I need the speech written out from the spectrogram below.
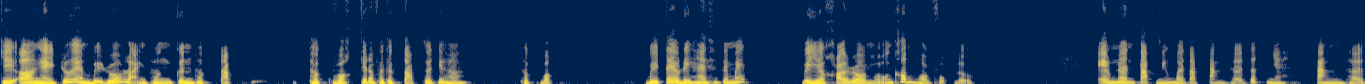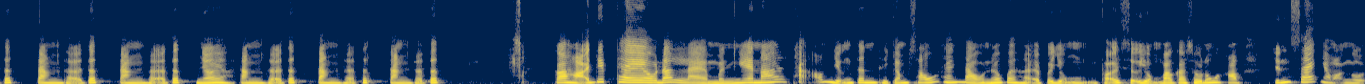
chị ơi, ngày trước em bị rối loạn thần kinh thực tập, thực vật chứ đâu phải thực tập thôi chứ hả? Thực vật. Bị teo đi 2 cm bây giờ khỏi rồi mà vẫn không hồi phục được. Em nên tập những bài tập tăng thể tích nha. Tăng thể tích, tăng thể tích, tăng thể tích. Nhớ nha, tăng thể tích, tăng thể tích, tăng thể tích. Câu hỏi tiếp theo đó là mình nghe nói thắt ống dưỡng tinh thì trong 6 tháng đầu nếu quan hệ phải dụng, phải sử dụng bao cao su đúng không, chính xác nha mọi người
